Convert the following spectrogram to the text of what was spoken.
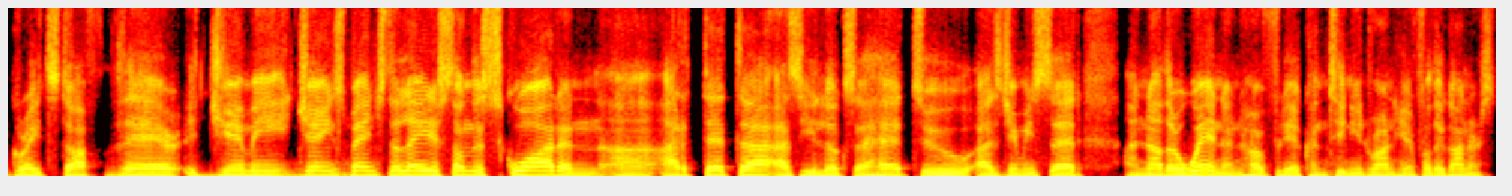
Great stuff there, Jimmy. James Benge, the latest on the squad, and uh, Arteta as he looks ahead to, as Jimmy said, another win and hopefully a continued run here for the Gunners.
